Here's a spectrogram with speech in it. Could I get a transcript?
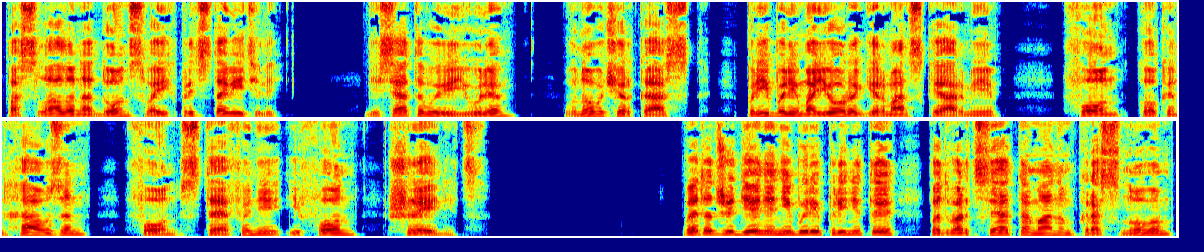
послало на Дон своих представителей. 10 июля в Новочеркасск прибыли майоры германской армии фон Кокенхаузен, фон Стефани и фон Шлейниц. В этот же день они были приняты по дворце атаманом Красновым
